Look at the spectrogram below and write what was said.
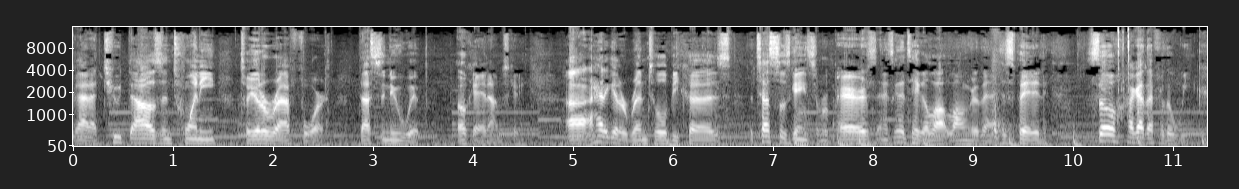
Got a 2020 Toyota RAV4. That's the new whip. Okay, no, I'm just kidding. Uh, I had to get a rental because the Tesla's getting some repairs and it's gonna take a lot longer than anticipated. So I got that for the week.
